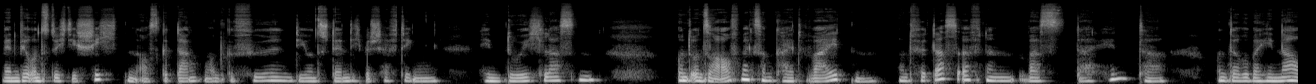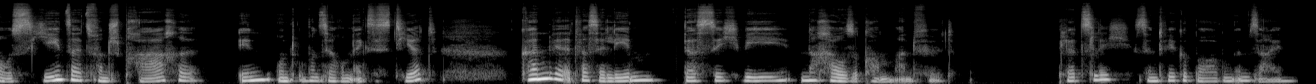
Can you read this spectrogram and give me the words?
Wenn wir uns durch die Schichten aus Gedanken und Gefühlen, die uns ständig beschäftigen, hindurchlassen und unsere Aufmerksamkeit weiten und für das öffnen, was dahinter und darüber hinaus jenseits von Sprache in und um uns herum existiert, können wir etwas erleben, das sich wie nach Hause kommen anfühlt. Plötzlich sind wir geborgen im Sein.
